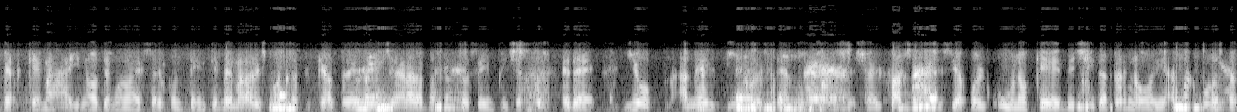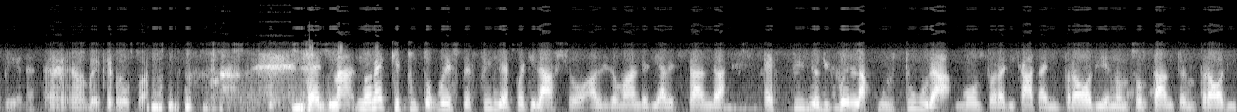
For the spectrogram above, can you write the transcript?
perché mai no? devono essere contenti. Beh, ma la risposta più che altro è in generale abbastanza semplice ed è io, a me il vincolo esterno piace, cioè il fatto che ci sia qualcuno che decida per noi, a qualcuno sta bene. Eh, vabbè, che devo fare? Senti, ma non è che tutto questo è figlio, e poi ti lascio alle domande di Alessandra, è figlio di quella cultura molto radicata in Prodi e non soltanto in Prodi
